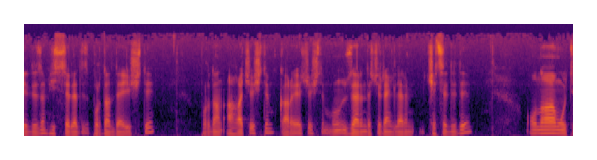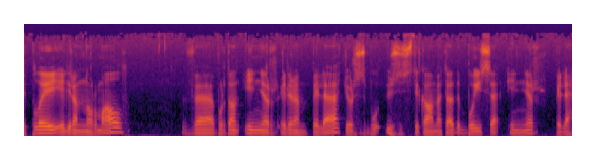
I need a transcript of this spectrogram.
edəcəm. Hiss elədiniz. Buradan dəyişdi. Buradan ağa keçdim, qaraya keçdim. Bunun üzərindəki rənglərim keçididir. Ona multiplay edirəm normal və buradan inner edirəm belə. Görürsüz bu üz istiqamətədir. Bu isə inner belə.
